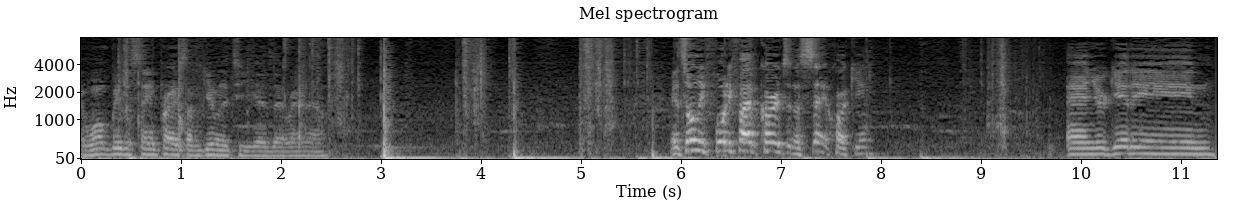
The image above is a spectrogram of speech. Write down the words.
It won't be the same price I'm giving it to you guys at right now. It's only 45 cards in a set, Joaquin. And you're getting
